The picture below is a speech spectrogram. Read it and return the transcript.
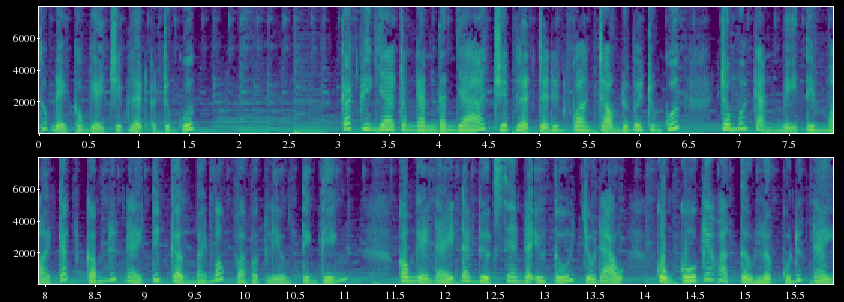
thúc đẩy công nghệ chiplet ở Trung Quốc. Các chuyên gia trong ngành đánh giá chiplet trở nên quan trọng đối với Trung Quốc trong bối cảnh Mỹ tìm mọi cách cấm nước này tiếp cận máy móc và vật liệu tiên tiến. Công nghệ này đang được xem là yếu tố chủ đạo, củng cố kế hoạch tự lực của nước này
